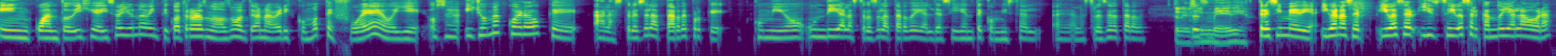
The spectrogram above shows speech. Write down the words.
en cuanto dije, hizo ayuno de 24 horas, nos voltearon a ver y cómo te fue, oye. O sea, y yo me acuerdo que a las 3 de la tarde, porque comió un día a las 3 de la tarde y al día siguiente comiste al- eh, a las 3 de la tarde. Tres Entonces- y media. Tres y media. Iban a ser, iba a ser, y se iba acercando ya la hora.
